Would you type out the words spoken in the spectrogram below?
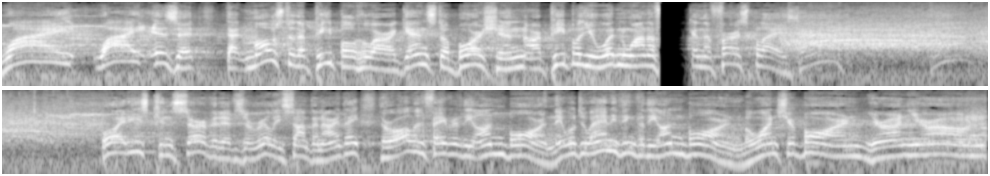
Why, why is it that most of the people who are against abortion are people you wouldn't want to fuck in the first place? Huh? Boy, these conservatives are really something, aren't they? They're all in favor of the unborn. They will do anything for the unborn. But once you're born, you're on your own.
